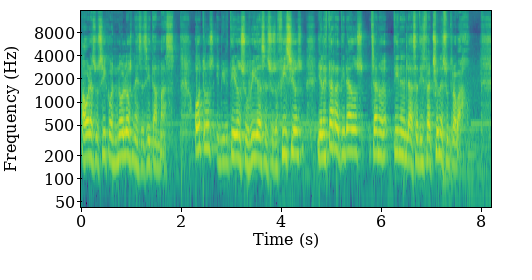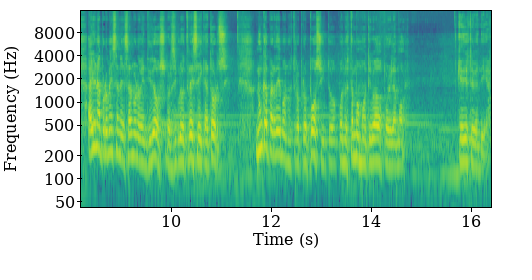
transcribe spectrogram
Ahora sus hijos no los necesitan más. Otros invirtieron sus vidas en sus oficios y al estar retirados ya no tienen la satisfacción de su trabajo. Hay una promesa en el Salmo 92, versículos 13 y 14. Nunca perdemos nuestro propósito cuando estamos motivados por el amor. Que Dios te bendiga.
